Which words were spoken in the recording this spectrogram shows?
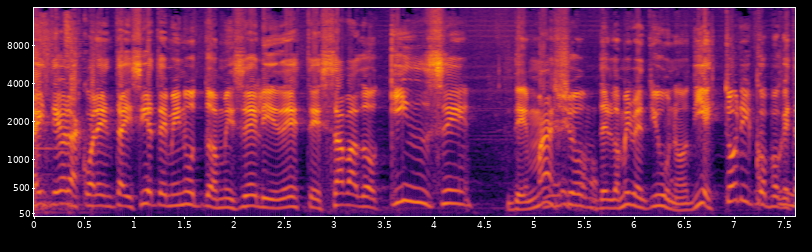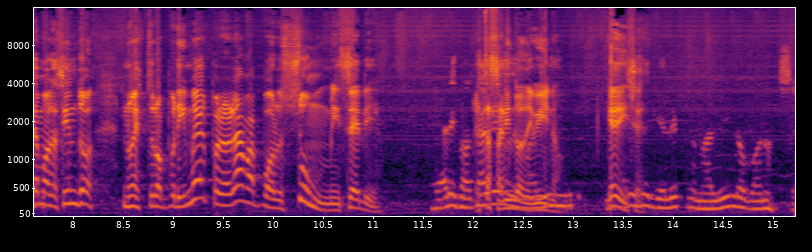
20 horas 47 minutos, Miseli, de este sábado 15 de mayo del 2021. Día histórico porque estamos haciendo nuestro primer programa por Zoom, Miseli. Está saliendo divino. ¿Qué dice? Que Elena Malvin lo conoce.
